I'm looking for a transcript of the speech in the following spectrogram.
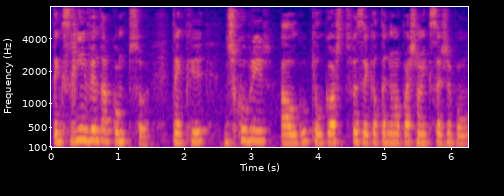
Tem que se reinventar como pessoa. Tem que descobrir algo que ele goste de fazer, que ele tenha uma paixão e que seja bom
